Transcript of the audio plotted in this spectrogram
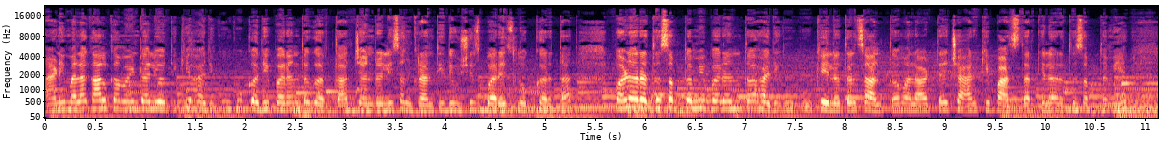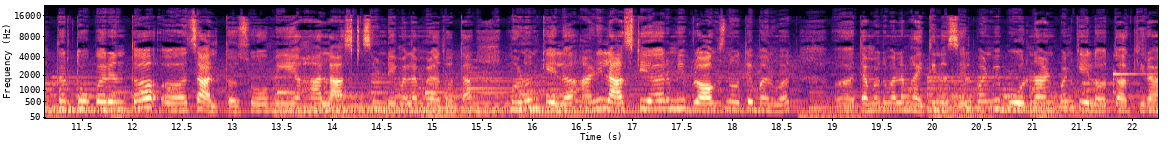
आणि मला काल कमेंट आली होती की हळदी कुंकू कधीपर्यंत करतात? जनरली संक्रांती दिवशीच बरेच लोक करतात. पण रथसप्तमीपर्यंत हळदी कुंकू केलं तर चालतं. मला वाटतं चार की पाच तारखेला रथसप्तमी आहे. तर तोपर्यंत चालतं. सो मी हा लास्ट संडे मला मिळत होता. म्हणून केलं. आणि लास्ट इयर मी ब्लॉग्स नव्हते बनवत. त्यामुळे तुम्हाला माहिती नसेल पण मी बोरनाण पण केलं होतं अकिरा.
